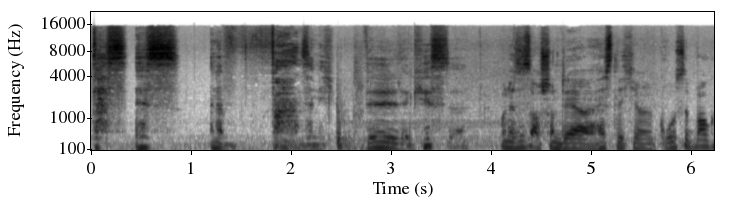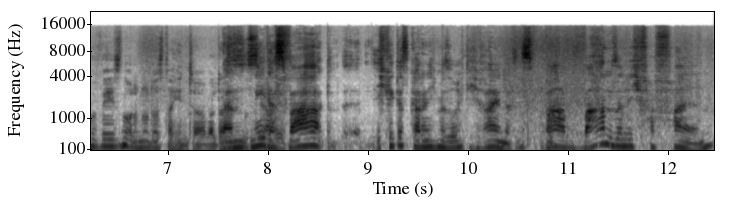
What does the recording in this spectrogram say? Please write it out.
das ist eine wahnsinnig wilde Kiste. Und es ist auch schon der hässliche große Bau gewesen oder nur das dahinter? Weil das Ähm, ist nee, ja das war, ich krieg das gerade nicht mehr so richtig rein. Das ist, war wahnsinnig verfallen.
